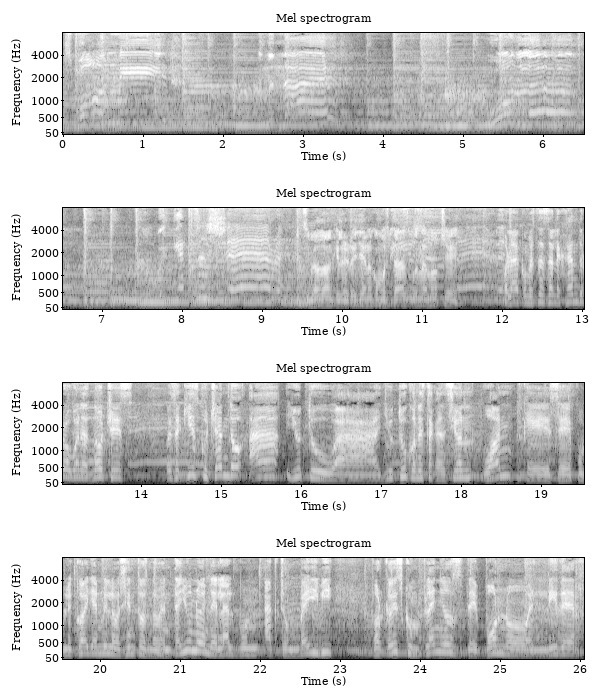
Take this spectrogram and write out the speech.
It's Estimado Ángel Arellano, ¿cómo estás? Buenas noches. Hola, ¿cómo estás Alejandro? Buenas noches. Pues aquí escuchando a YouTube, a YouTube con esta canción One, que se publicó allá en 1991 en el álbum Acton Baby, porque hoy es cumpleaños de Bono, el líder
